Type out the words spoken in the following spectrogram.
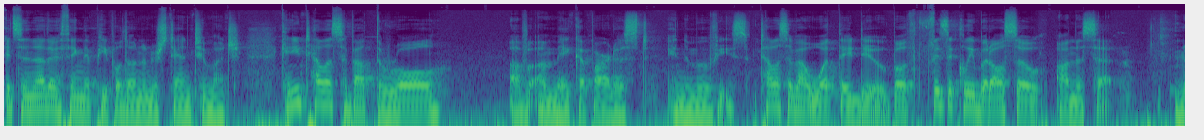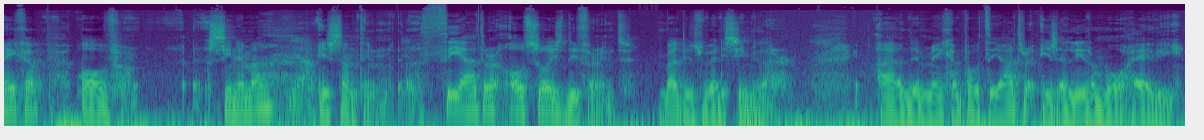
it's another thing that people don't understand too much. Can you tell us about the role of a makeup artist in the movies? Tell us about what they do, both physically but also on the set. Makeup of cinema Yeah. is something. Theater also is different, but it's very similar. Uh, the makeup of theater is a little more heavy.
